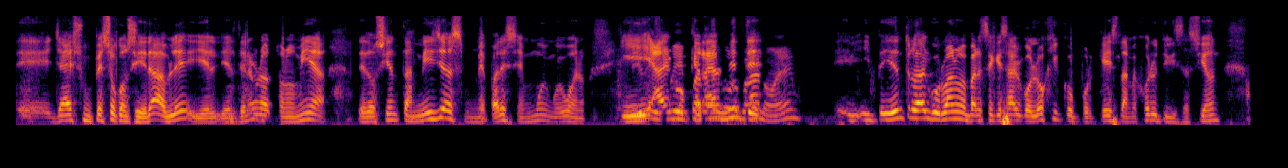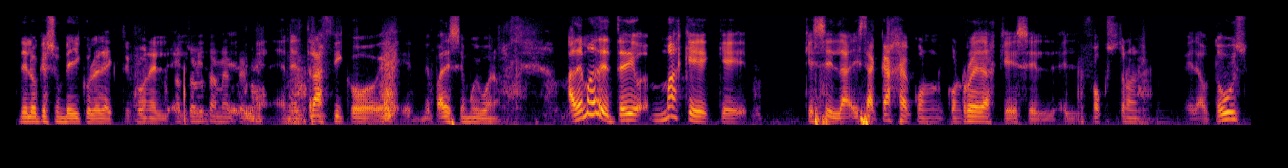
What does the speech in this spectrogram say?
eh, ya es un peso considerable y el, tener una autonomía de 200 millas me parece muy, muy bueno. Y, algo que realmente... ¿eh? Y, dentro de algo urbano me parece que es algo lógico porque es la mejor utilización de lo que es un vehículo eléctrico en el, en, el tráfico, eh, me parece muy bueno. Además de, te digo, más que, que, que es esa caja con, con, ruedas que es el, el Foxtron, el autobús,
